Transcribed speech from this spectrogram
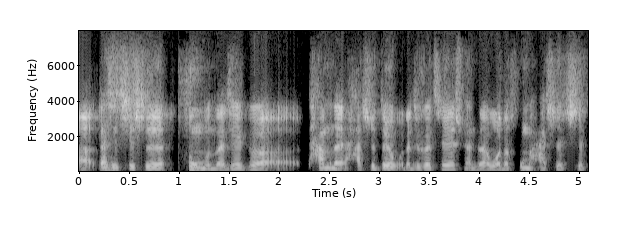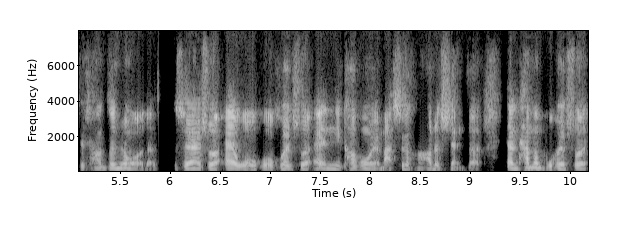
呃，但是其实父母的这个他们的还是对我的这个职业选择，我的父母还是是非常尊重我的。虽然说，哎，我我会说，哎，你考公务员吧是个很好的选择，但他们不会说，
